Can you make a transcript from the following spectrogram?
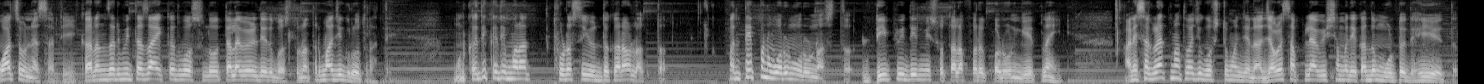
वाचवण्यासाठी. कारण जर मी त्याचं ऐकत बसलो त्याला वेळ देत बसलो ना तर माझी ग्रोथ राहते. म्हणून कधी कधी मला थोडंसं युद्ध करावं लागतं. पण ते पण वरून वरून असतं. डीप विदिन मी स्वतःला फरक पडवून घेत नाही. आणि सगळ्यात महत्त्वाची गोष्ट म्हणजे ना ज्यावेळेस आपल्या आयुष्यामध्ये एखादं मोठं ध्येय येतं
